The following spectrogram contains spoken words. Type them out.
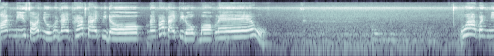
มันมีสอนอยู่ในพระไตรปิฎกในพระไตรปิฎกบอกแล้ว ว่ามันมี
